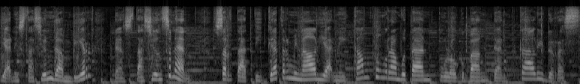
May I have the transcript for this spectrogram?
yakni Stasiun Gambir dan Stasiun Senen, serta tiga terminal yakni Kampung Rambutan, Pulau Gebang, dan Kalideres.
